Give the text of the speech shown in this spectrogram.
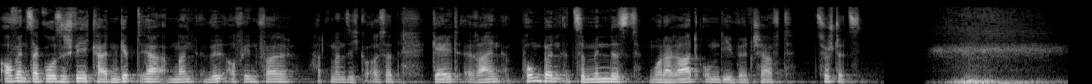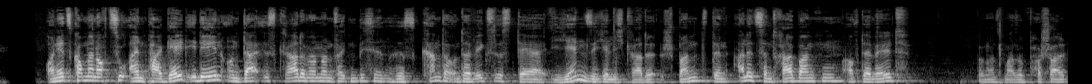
Auch wenn es da große Schwierigkeiten gibt, ja, man will auf jeden Fall, hat man sich geäußert, Geld reinpumpen, zumindest moderat, um die Wirtschaft zu stützen. Und jetzt kommen wir noch zu ein paar Geldideen und da ist gerade, wenn man vielleicht ein bisschen riskanter unterwegs ist, der Yen sicherlich gerade spannend, denn alle Zentralbanken auf der Welt wenn man es mal so pauschal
